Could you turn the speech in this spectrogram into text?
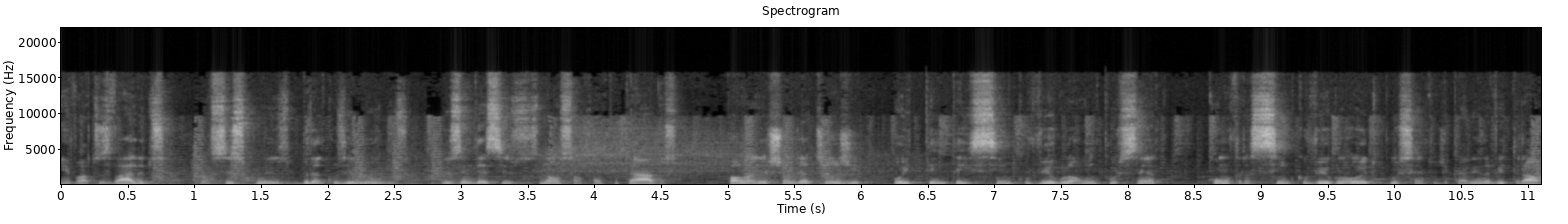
Em votos válidos, quando se excluem os brancos e nulos e os indecisos não são computados, Paulo Alexandre atinge 85,1% contra 5,8% de Karina Vitral,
